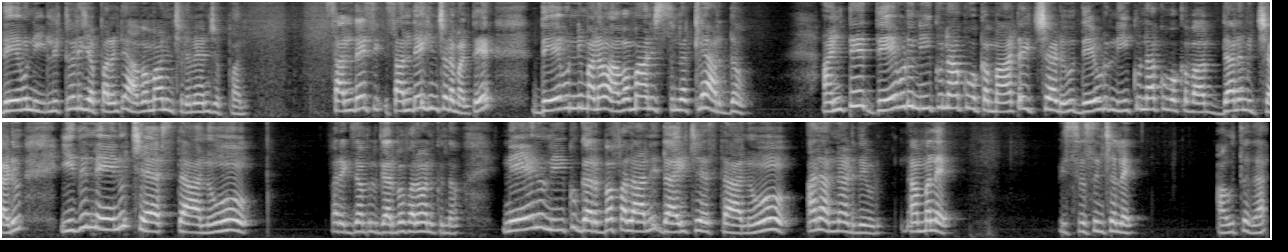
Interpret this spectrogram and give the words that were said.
దేవుణ్ణి లిటరలీ చెప్పాలంటే అవమానించడమే అని చెప్పాలి. సందేశి సందేహించడం అంటే దేవుణ్ణి మనం అవమానిస్తున్నట్లే అర్థం. అంటే దేవుడు నీకు నాకు ఒక మాట ఇచ్చాడు దేవుడు నీకు నాకు ఒక వాగ్దానం ఇచ్చాడు ఇది నేను చేస్తాను. ఫర్ ఎగ్జాంపుల్ గర్భఫలం అనుకుందాం. నేను నీకు గర్భఫలాన్ని దయచేస్తాను అని అన్నాడు దేవుడు. నమ్మలే. విశ్వసించలే. అవుతుందా?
